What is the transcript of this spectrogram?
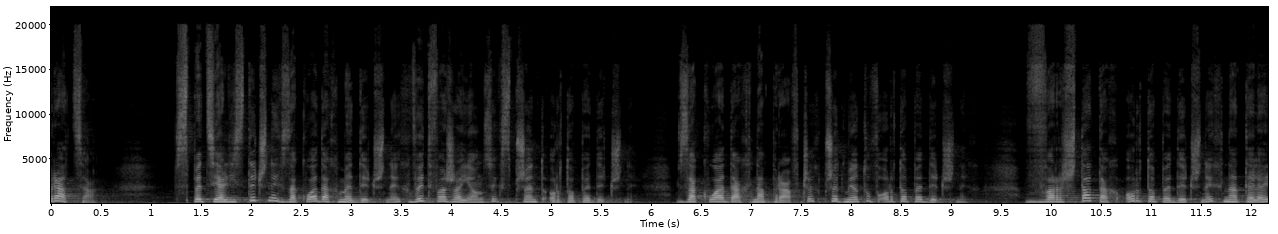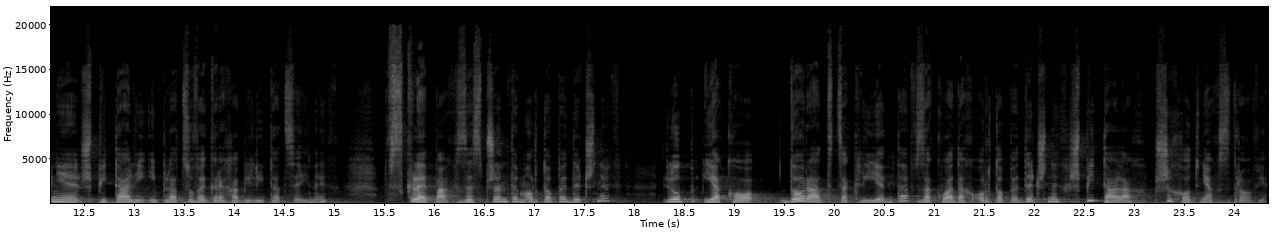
Praca w specjalistycznych zakładach medycznych wytwarzających sprzęt ortopedyczny, w zakładach naprawczych przedmiotów ortopedycznych, w warsztatach ortopedycznych na terenie szpitali i placówek rehabilitacyjnych, w sklepach ze sprzętem ortopedycznym lub jako doradca klienta w zakładach ortopedycznych, szpitalach, przychodniach zdrowia.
